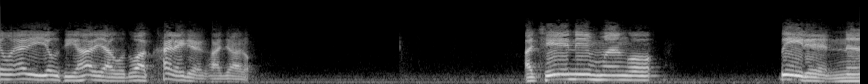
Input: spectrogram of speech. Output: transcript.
ယုံအဲ့ဒီရုပ်စီဟာရယကိုသွားခိုက်လိုက်တဲ့အခါကျတော့အခြေအနေမှန်ကိုသိတဲ့နံ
